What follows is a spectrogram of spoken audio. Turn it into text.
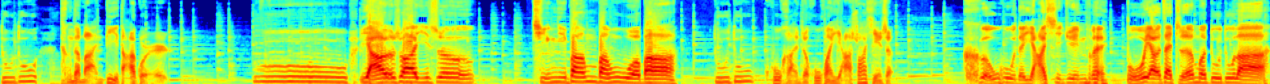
嘟嘟疼得满地打滚儿。呜，牙刷医生，请你帮帮我吧！嘟嘟哭喊着呼唤牙刷先生。可恶的牙细菌们，不要再折磨嘟嘟了！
